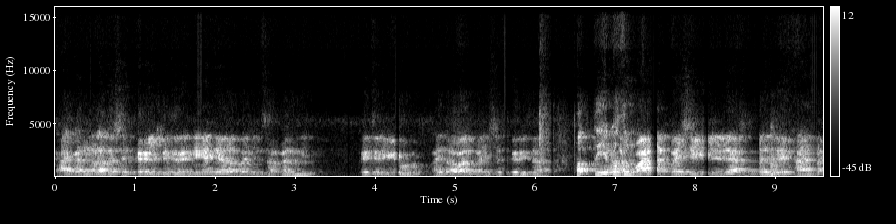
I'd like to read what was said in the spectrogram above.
काय करणार आता? शेतकऱ्याला काहीतरी न्याय द्यायला पाहिजे सरकारने. काहीतरी फायदा व्हायला पाहिजे शेतकरीचा. फक्त एकच आता पाण्यात पैसे गेलेले असे झालेले खायला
